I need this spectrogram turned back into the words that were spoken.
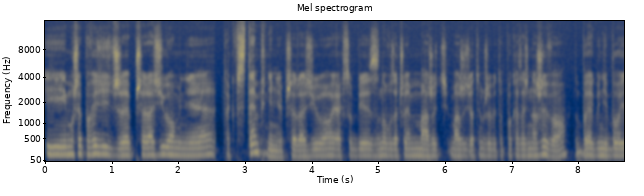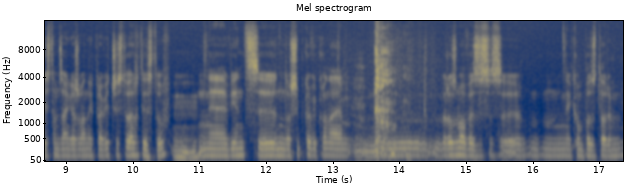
i muszę powiedzieć, że przeraziło mnie, tak wstępnie mnie przeraziło, jak sobie znowu zacząłem marzyć, marzyć o tym, żeby to pokazać na żywo, bo jakby nie było, jest tam zaangażowanych prawie 300 artystów, mm. więc no, szybko wykonałem mm, rozmowę z, z kompozytorem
